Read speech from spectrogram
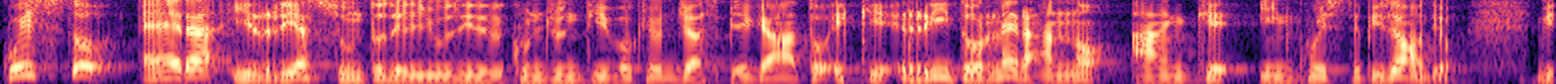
Questo era il riassunto degli usi del congiuntivo che ho già spiegato e che ritorneranno anche in questo episodio. Vi,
